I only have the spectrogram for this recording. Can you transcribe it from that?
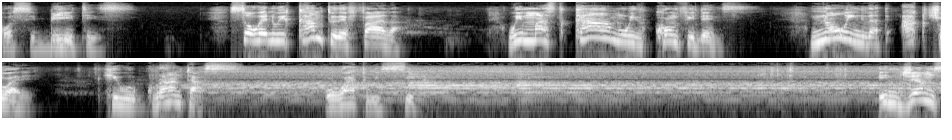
possibilities. So when we come to the Father, we must come with confidence, knowing that actually He will grant us what we seek. In James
